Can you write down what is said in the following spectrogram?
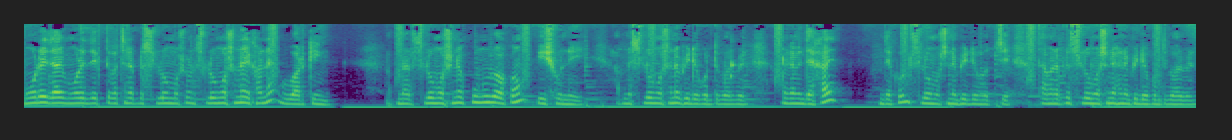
মোড়ে যায় মোড়ে দেখতে পাচ্ছেন আপনার স্লো মোশন স্লো মোশনে এখানে ওয়ার্কিং আপনার স্লো মোশনে কোনো রকম ইস্যু নেই। আপনি স্লো মোশনে ভিডিও করতে পারবেন। আপনাকে আমি দেখাই, দেখুন স্লো মোশনে ভিডিও হচ্ছে। তার মানে আপনি স্লো মোশনে এখানে ভিডিও করতে পারবেন।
